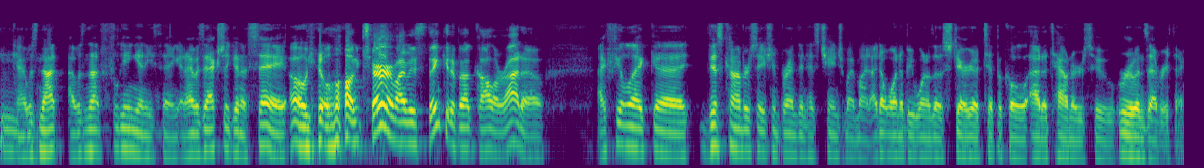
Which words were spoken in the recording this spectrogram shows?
Okay, I hmm. was not I was not fleeing anything, and I was actually going to say, oh, you know, long term, I was thinking about Colorado I feel like uh, this conversation, Brendan, has changed my mind. I don't want to be one of those stereotypical out of towners who ruins everything.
